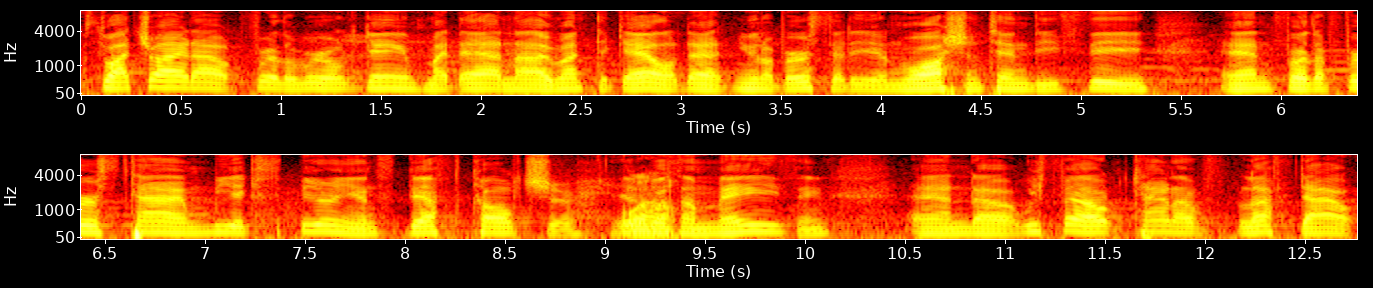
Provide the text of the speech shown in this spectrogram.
so I tried out for the World Games. My dad and I went to Gallaudet University in Washington, D.C., and for the first time, we experienced deaf culture. It Wow. was amazing, and uh, we felt kind of left out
